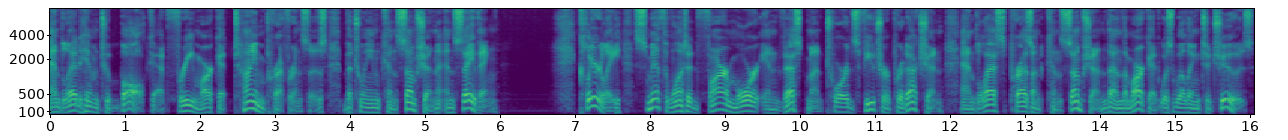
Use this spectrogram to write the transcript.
and led him to balk at free market time preferences between consumption and saving, Clearly, Smith wanted far more investment towards future production and less present consumption than the market was willing to choose.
